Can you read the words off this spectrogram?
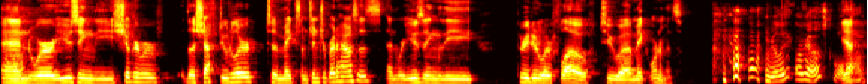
and Uh-huh. we're using the sugar, the chef doodler to make some gingerbread houses, and we're using the 3Doodler flow to uh, make ornaments. really? Okay, that's cool. yeah, man.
